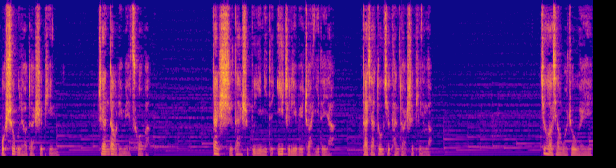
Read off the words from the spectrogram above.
我受不了短视频，这按道理没错吧？但时代是不以你的意志力为转移的呀，大家都去看短视频了。就好像我周围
